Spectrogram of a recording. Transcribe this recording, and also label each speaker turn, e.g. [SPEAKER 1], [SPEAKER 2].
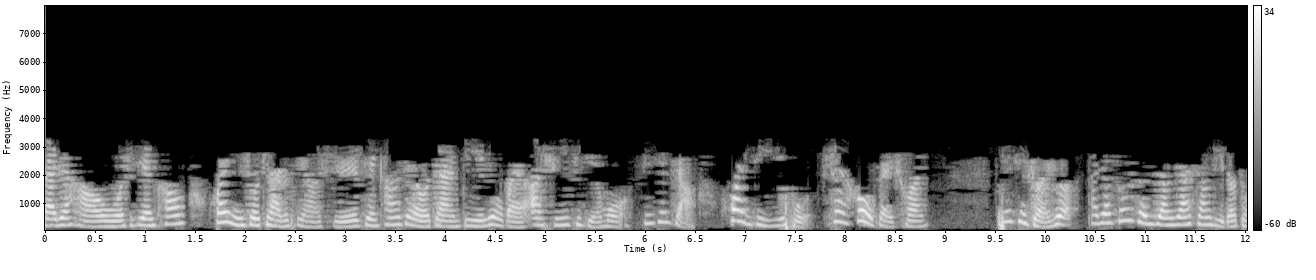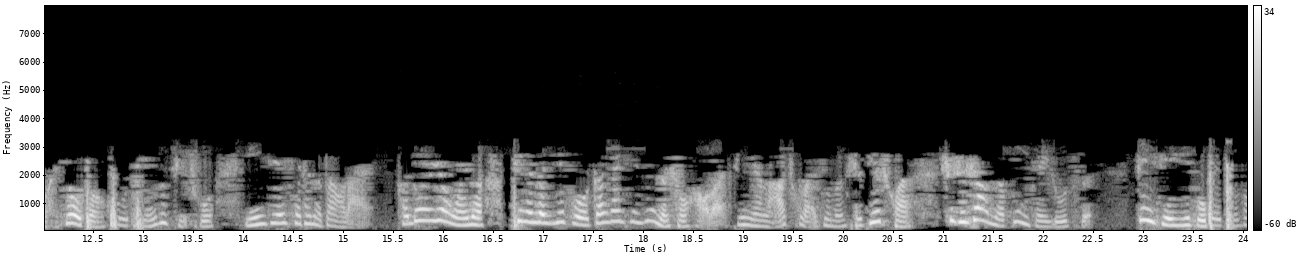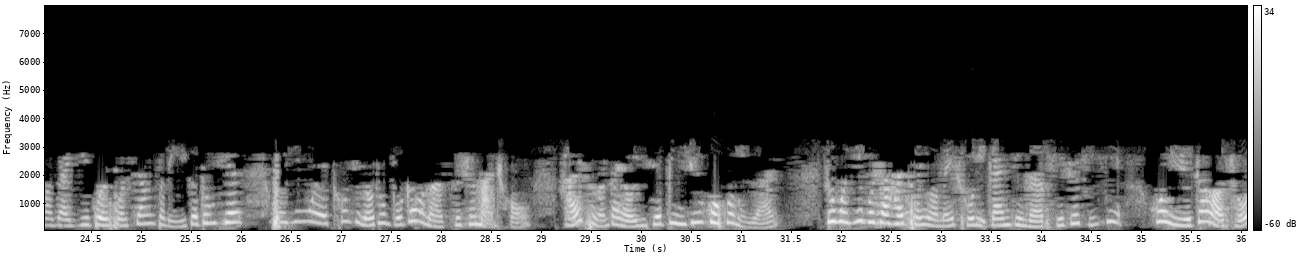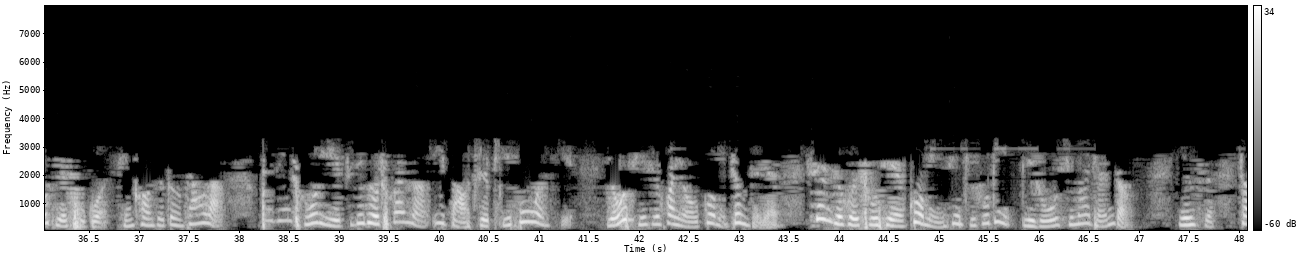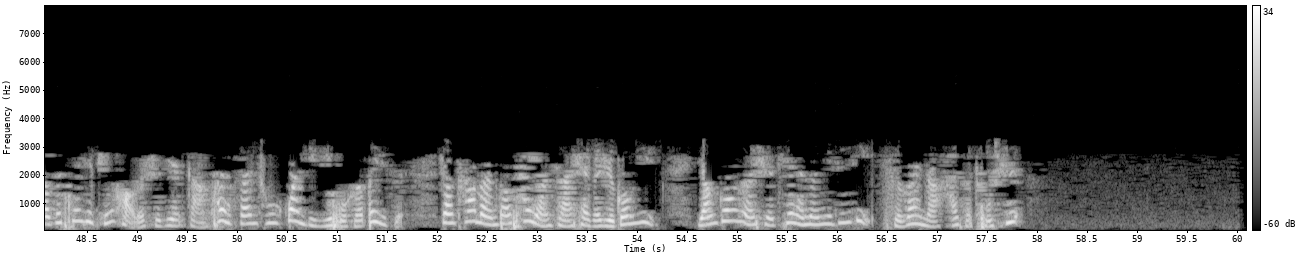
[SPEAKER 1] 大家好，我是健康，欢迎收听二十四小时健康加油站第六百二十一期节目。今天讲换季衣服晒后再穿。天气转热，大家纷纷将压箱底的短袖、短裤、裙子取出，迎接夏天的到来。很多人认为呢，去年的衣服干干净净的收好了，今年拿出来就能直接穿。事实上呢，并非如此。这些衣服被存放在衣柜或箱子里一个冬天，会因为空气流通不够呢，滋生螨虫，还可能带有一些病菌或过敏源。如果衣服上还存有没处理干净的皮脂皮屑，或与樟脑球接触过，情况就更糟了。不经处理直接就穿呢，易导致皮肤问题，尤其是患有过敏症的人，甚至会出现过敏性皮肤病，比如荨麻疹等。因此，找个天气挺好的时间，赶快翻出换季衣服和被子。让它们到太阳下晒个日光浴，阳光呢是天然的灭菌剂，此外呢还可除湿。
